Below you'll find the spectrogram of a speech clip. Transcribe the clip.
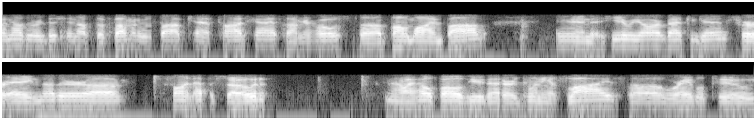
Another edition of the Bumming with Bobcat podcast. I'm your host, uh, Bumwine Bob, and here we are back again for another uh, fun episode. Now, I hope all of you that are joining us live uh, were able to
